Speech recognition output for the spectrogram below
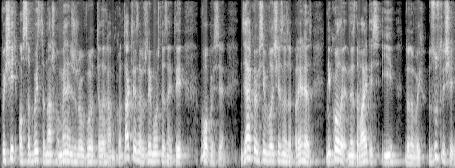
пишіть особисто нашому менеджеру в Телеграм. Контакти завжди можете знайти в описі. Дякую всім величезно за перегляд. Ніколи не здавайтесь і до нових зустрічей.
